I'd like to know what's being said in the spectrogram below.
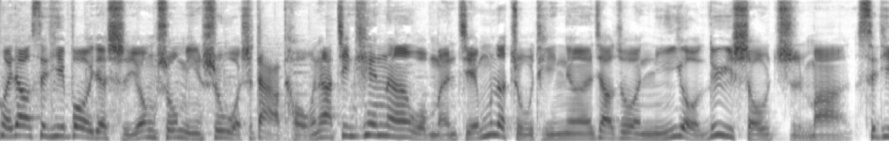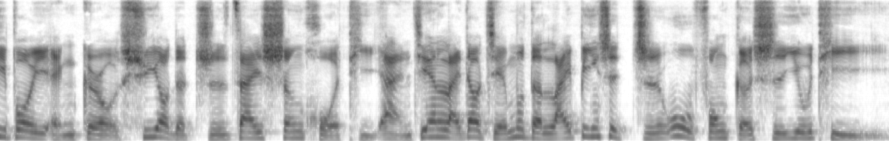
回到 City Boy 的使用说明书，我是大头。那今天呢，我们节目的主题呢叫做“你有绿手指吗？”City Boy and Girl 需要的植栽生活提案。今天来到节目的来宾是植物风格师 UT。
